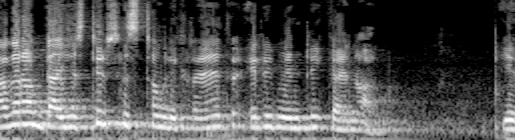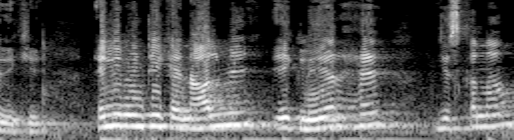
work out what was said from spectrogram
अगर आप डाइजेस्टिव सिस्टम लिख रहे हैं तो एलिमेंट्री कैनाल ये देखिए एलिमेंट्री कैनाल में एक लेयर है, जिसका नाम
